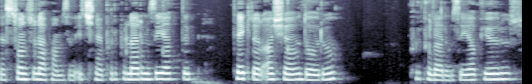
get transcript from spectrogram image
Ve son zülafamızın içine pırpırlarımızı yaptık. Tekrar aşağı doğru pırpırlarımızı yapıyoruz.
